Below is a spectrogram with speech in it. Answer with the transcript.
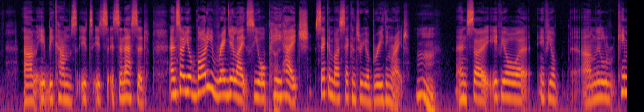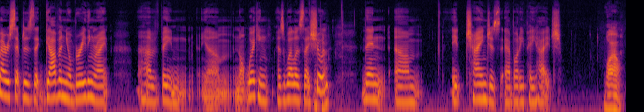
Yeah. um, it becomes it's it's it's an acid, and so your body regulates your pH second by second through your breathing rate. Hmm. And so if your if your um, little chemoreceptors that govern your breathing rate have been um, not working as well as they should, Okay. then um, it changes our body pH. Wow.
